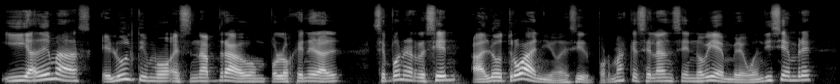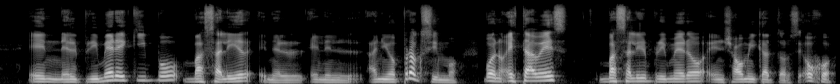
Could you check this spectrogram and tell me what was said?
Y además, el último Snapdragon, por lo general, se pone recién al otro año. Es decir, por más que se lance en noviembre o en diciembre, en el primer equipo va a salir en el, en el año próximo. Bueno, esta vez va a salir primero en Xiaomi 14. Ojo,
